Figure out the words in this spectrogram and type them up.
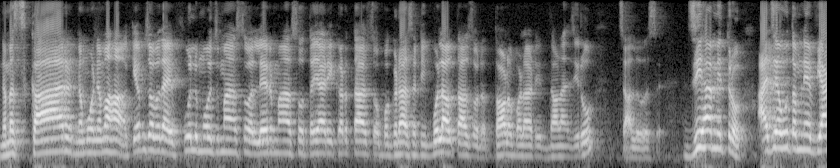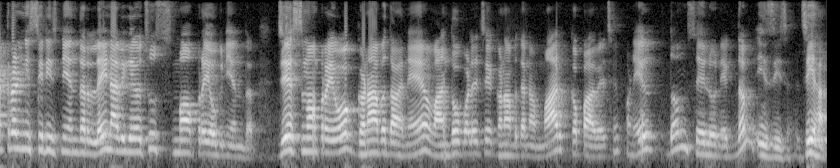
નમસ્કાર, નમો નમઃ. કેમ છો બધા ફૂલ મોજમાં છો, લેરમાં છો, તૈયારી કરતા છો, બગડાસટી બોલાવતા છો તળ બળાટી દાણા જીરું ચાલુ હશે. જી હા મિત્રો, આજે હું તમને વ્યાકરણની સિરીઝની અંદર લઈને આવી ગયો છું સ્મ પ્રયોગની અંદર. જે સ્મ પ્રયોગ ઘણા બધાને વાંધો પડે છે, ઘણા બધાના માર્ક કપાવે છે, પણ એકદમ સહેલો ને એકદમ ઈઝી છે. જી હા.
